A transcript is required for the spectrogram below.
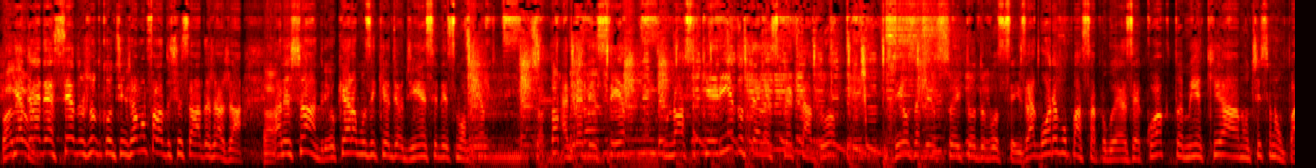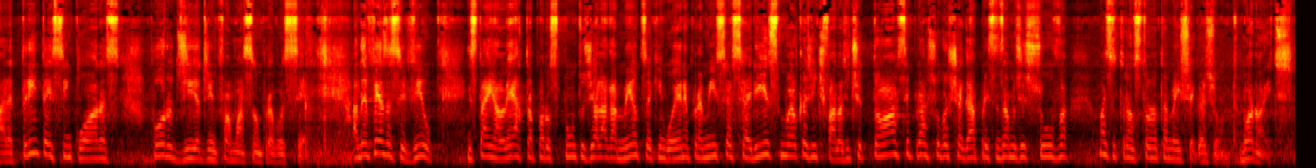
Valeu. e agradecendo junto contigo. Já vamos falar do X-Salada já já. Tá. Alexandre, eu quero a musiquinha de audiência nesse momento. Tá agradecer o nosso querido telespectador. Deus abençoe todos vocês. Agora eu vou passar para o Goiás Record, também aqui a notícia não para. 35 horas por dia de informação para você. A Defesa Civil está em alerta para os pontos de alagamentos aqui em Goiânia. Para mim isso é seríssimo, é o que a gente fala. A gente torce para a chuva chegar, precisamos de chuva, mas o transtorno também chega junto. Boa noite.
